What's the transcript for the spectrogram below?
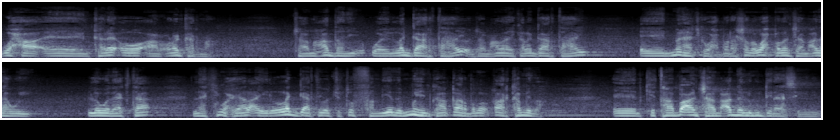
waxaa kale oo aan odhan karnaa jaamacaddani way la gaar tahay oo jaamacadaha ay kala gaar tahay manhajka waxbarashada wax badan jaamacadaha way la wadaagtaa laakiin waxyaale ay la gaartay baa jirto faniyada muhimkaa qaar badan qaar ka mid ah. Kitaabo aan jaamacadna lagu diraasaynin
